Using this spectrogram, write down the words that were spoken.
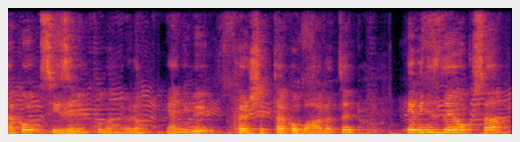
taco seasoning kullanıyorum. Yani bir karışık taco baharatı. Evinizde yoksa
